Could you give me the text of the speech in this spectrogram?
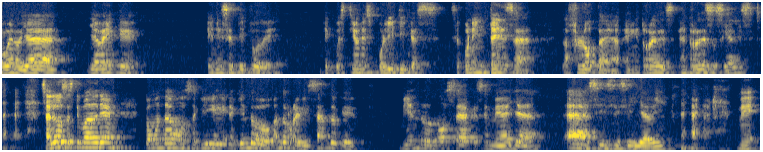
bueno, ya, ya ven que en ese tipo de, de cuestiones políticas se pone intensa la flota en redes, en redes sociales. Saludos, estimado Adrián. ¿Cómo andamos? Aquí, aquí ando, ando revisando que viendo, no sea que se me haya... Ah, sí, sí, sí, ya vi. me,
